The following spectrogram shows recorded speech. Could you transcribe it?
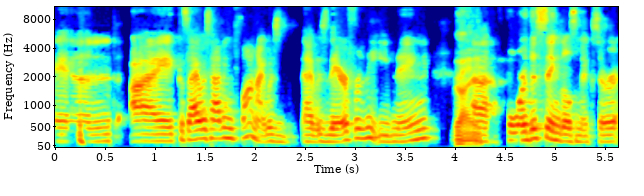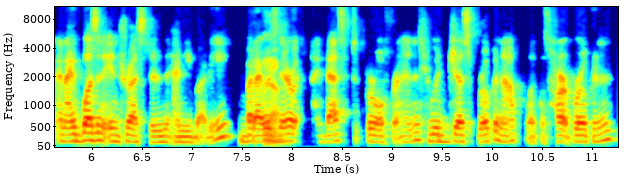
and I, because I was having fun, I was I was there for the evening right. uh, for the singles mixer, and I wasn't interested in anybody, but I was yeah. there with my best girlfriend who had just broken up, like was heartbroken,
